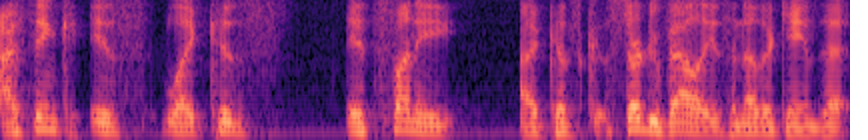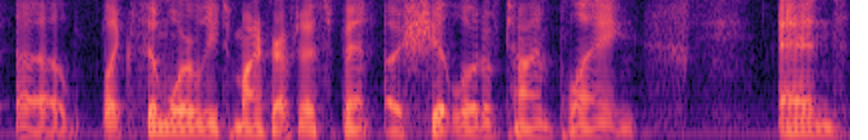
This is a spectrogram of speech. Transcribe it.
I think is like because it's funny because Stardew Valley is another game that uh, like similarly to Minecraft, I spent a shitload of time playing, and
